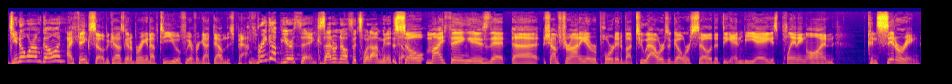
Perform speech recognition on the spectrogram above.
Do you know where I'm going? I think so because I was going to bring it up to you if we ever got down this path. Bring up your thing, because I don't know if it's what I'm going to tell you. So my thing is that uh, Shams Charania reported about two hours ago or so that the NBA is planning on considering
